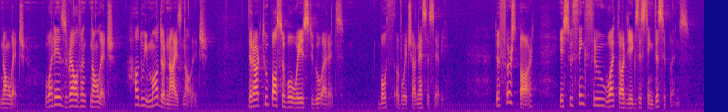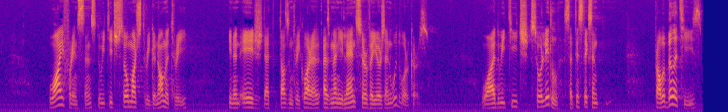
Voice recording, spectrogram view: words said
knowledge. What is relevant knowledge? How do we modernize knowledge? There are two possible ways to go at it, both of which are necessary. The first part is to think through what are the existing disciplines. Why, for instance, do we teach so much trigonometry in an age that doesn't require as many land surveyors and woodworkers? Why do we teach so little statistics and probabilities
